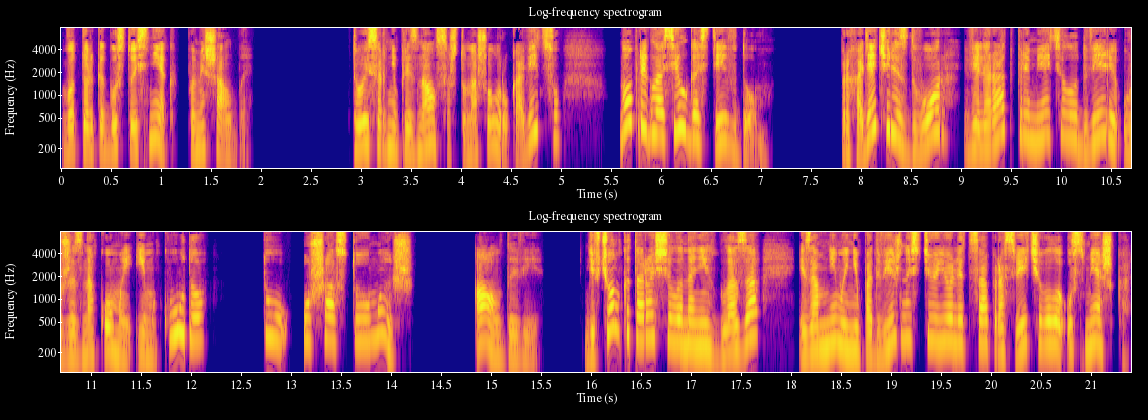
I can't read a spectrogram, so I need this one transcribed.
Вот только густой снег помешал бы. Тойсер не признался, что нашел рукавицу, но пригласил гостей в дом. Проходя через двор, Велерат приметил у двери уже знакомой им Кудо ту ушастую мышь, Алдеви. Девчонка таращила на них глаза, и за мнимой неподвижностью ее лица просвечивала усмешка.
